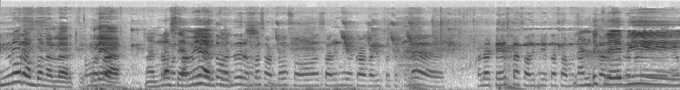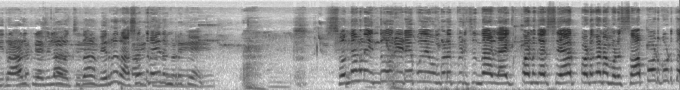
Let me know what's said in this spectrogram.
இன்னும் ரொம்ப நல்லா இருக்கு இல்லையா? நல்லா செமையா இருக்கு. வந்து ரொம்ப சந்தோஷம். சருமியக்கா கை பக்கத்துல நல்லா டேஸ்டா சருமியக்கா சமைச்சு நண்டு கிரேவி இறால் கிரேவிலாம் வச்சு தான் வெறும் ரசத்துலேயே தின்றுருக்கேன் சொந்தங்களே இந்த ஒரு வீடியோ போய் உங்களுக்கு பிடிச்சிருந்தா லைக் பண்ணுங்க ஷேர் பண்ணுங்க. நம்மளோட சப்போர்ட் கொடுத்து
